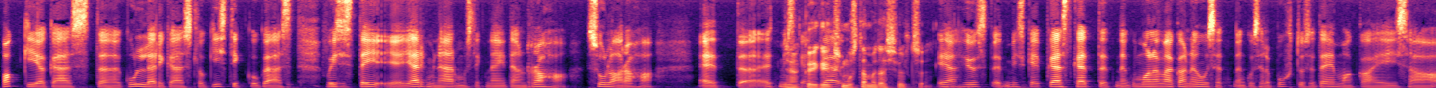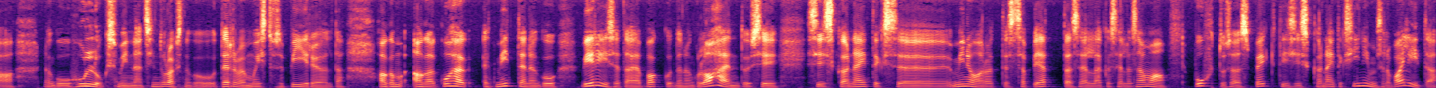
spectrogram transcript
pakkija käest, äh, kulleri käest, logistiku käest või siis tei-, järgmine äärmuslik näide on raha, sularaha. Et, et mis käib kõige käe- üks mustemaid asju üldse. jah, just, et mis käib käest kätte, et nagu ma olen väga nõus, et nagu selle puhtuse teemaga ei saa nagu hulluks minna, et siin tuleks nagu terve mõistuse piir öelda. aga, aga kohe, et mitte nagu viriseda ja pakkuda nagu lahendusi, siis ka näiteks äh, minu arvates saab jätta sellega sellesama puhtuse aspekti siis ka näiteks inimesele valida,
